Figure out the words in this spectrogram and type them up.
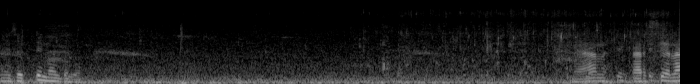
ಮಾಡ್ತದ ಮ್ಯಾಲ ಕರ್ಸಿ ಕರ್ಸಿಯಲ್ಲ?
